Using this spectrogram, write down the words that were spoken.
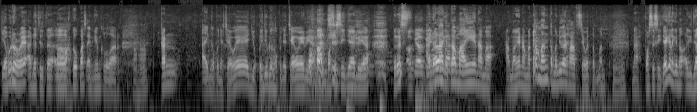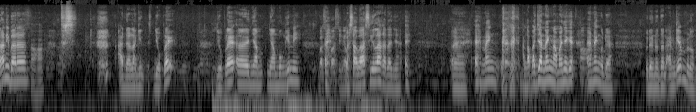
ya bener ya ada cerita eh, Ah. waktu pas Endgame keluar Aha. kan Aing nggak punya cewek, Jupe juga nggak punya cewek dia, Oh, posisinya dia. Terus Oke, oke. adalah kita main sama main sama teman, teman juga ada satu cewek teman. Nah posisinya lagi lagi jalan nih bareng. Aha. Terus ada lagi Juple, Juple eh, nyam, nyambung gini, Basa-basinya. basa basi lah katanya. Eh, eh, eh Neng, anggap aja Neng namanya kayak. Eh Neng udah udah nonton Endgame belum?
